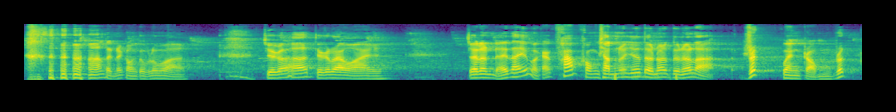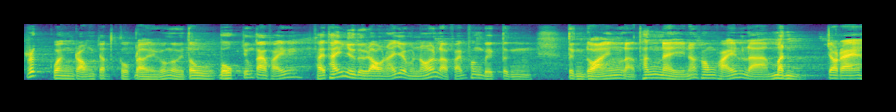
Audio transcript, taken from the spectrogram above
Thì nó còn tùm luôn mà chưa có hết, chưa có ra ngoài cho nên để thấy mà các pháp không sanh nó với tôi nói tôi nói là rất quan trọng, rất rất quan trọng cho cuộc đời của người tu. Buộc chúng ta phải phải thấy như từ đầu nãy giờ mình nói là phải phân biệt từng từng đoạn là thân này nó không phải là mình cho ra.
